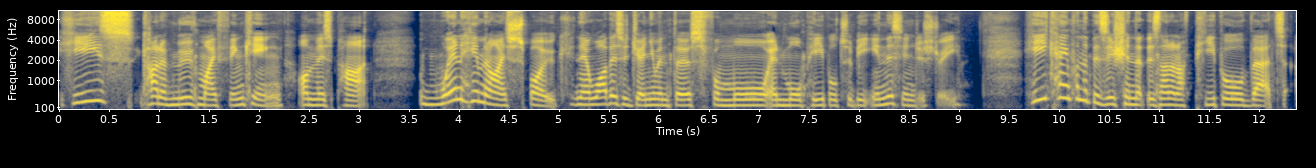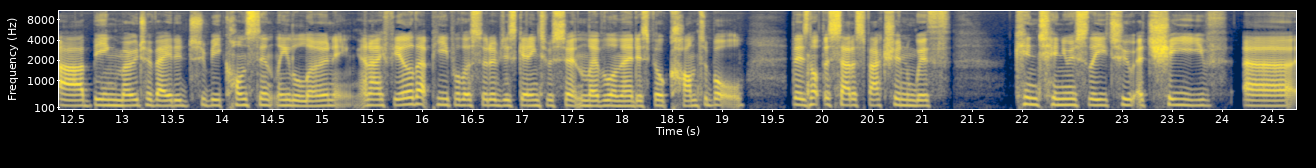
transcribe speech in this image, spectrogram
he's kind of moved my thinking on this part. When him and I spoke, now while there's a genuine thirst for more and more people to be in this industry, he came from the position that there's not enough people that are being motivated to be constantly learning. And I feel that people are sort of just getting to a certain level and they just feel comfortable there's not the satisfaction with continuously to achieve uh,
